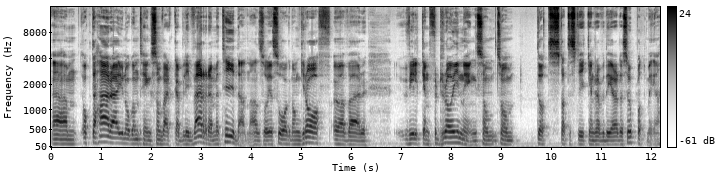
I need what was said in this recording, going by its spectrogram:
Um, och det här är ju någonting som verkar bli värre med tiden. Alltså jag såg någon graf över vilken fördröjning som, som dödsstatistiken reviderades uppåt med.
